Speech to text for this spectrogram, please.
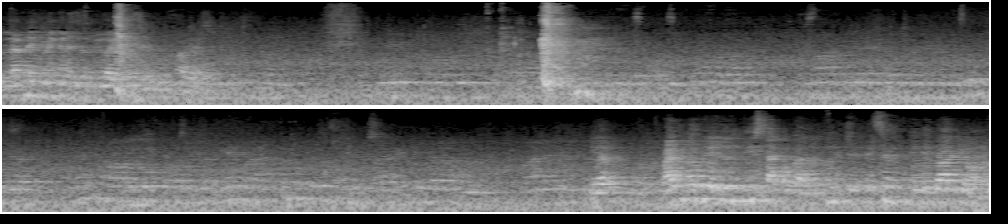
learning mechanism you are using for this? Yeah. Right now we are using these type of algorithm. It's in, in the priority order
